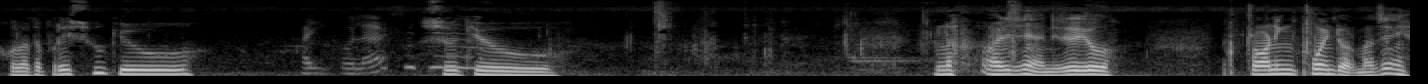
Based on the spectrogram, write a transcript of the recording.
खोला त पुरै सुक्यो सुक्यो ल अहिले चाहिँ यहाँनिर यो टर्निङ पोइन्टहरूमा चाहिँ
